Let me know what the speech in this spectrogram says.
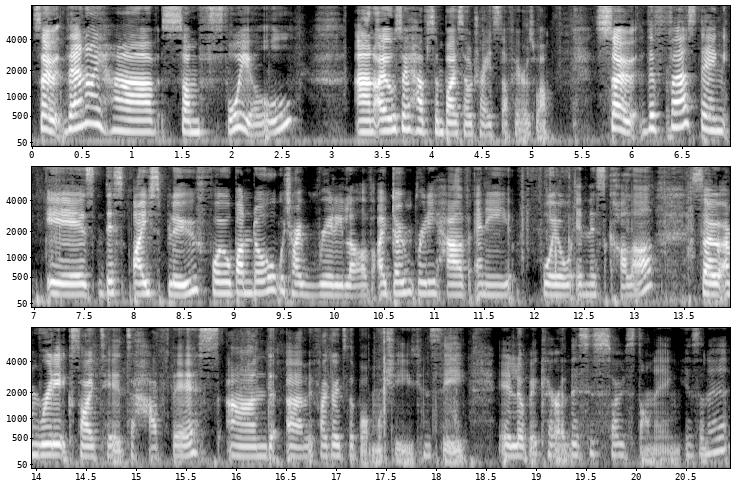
so then I have some foil and I also have some buy sell trade stuff here as well. So the first thing is this ice blue foil bundle, which I really love. I don't really have any foil in this color. So I'm really excited to have this. And um, if I go to the bottom washi, you can see it a little bit clearer. This is so stunning, isn't it?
